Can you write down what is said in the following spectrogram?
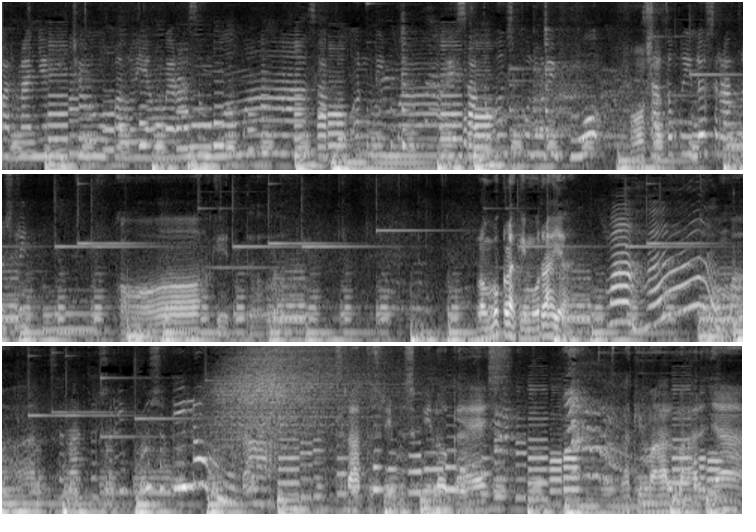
warnanya hijau. Kalau yang merah semua mah satu on lima, satu on sepuluh ribu, Oh, satu sat- kilo seratus ribu. oh gitu. Lombok lagi murah ya? Mahal. oh mahal. Seratus ribu sekilo murah. 100.000 sekilo guys. Lagi mahal-mahalnya.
